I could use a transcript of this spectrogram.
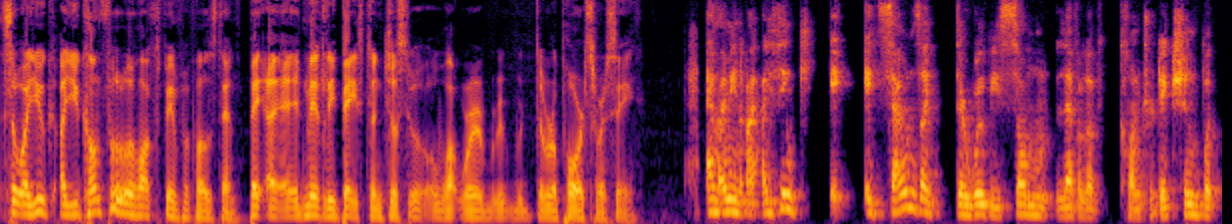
So, are you are you comfortable with what's being proposed then? Ba- uh, admittedly, based on just what were the reports we're seeing. Um, I mean, I, I think it, it sounds like there will be some level of contradiction, but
